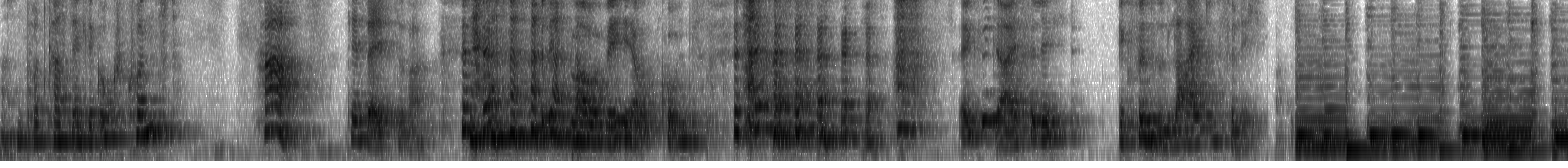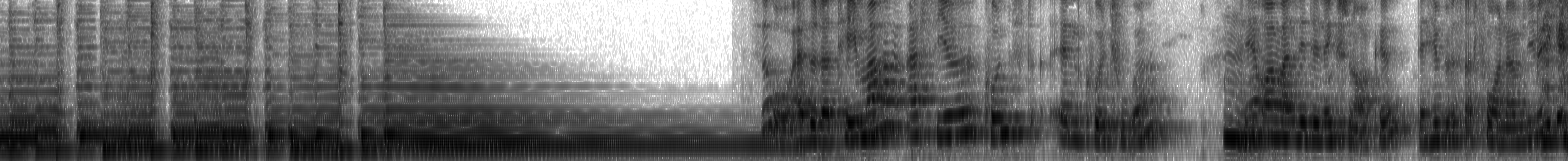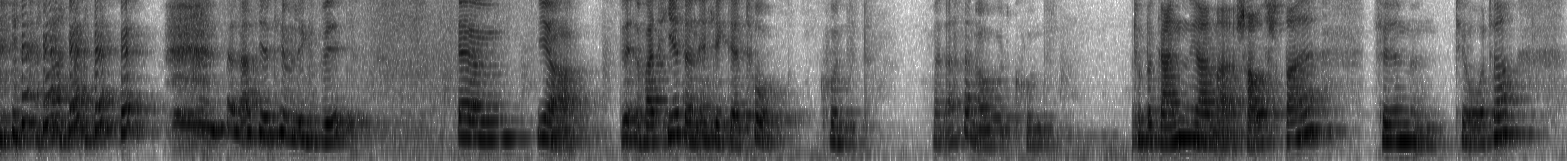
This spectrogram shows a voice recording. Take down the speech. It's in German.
Hast einen Podcast endlich auch Kunst? Ha, der du was. vielleicht machen wir hier auch Kunst. ich will auch vielleicht. Ich finde so Leid vielleicht. So, also das Thema ist hier Kunst in Kultur. Hm. Der Ohrmann wird den Schnorke, der Himmel ist was vornahm, liebe ich. dann hast du hier Timlik Witt. Ähm, ja, was hier dann endlich der Tor? Kunst. War das dann auch Kunst? Du begann ja mal Schauspiel, Film Theater,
